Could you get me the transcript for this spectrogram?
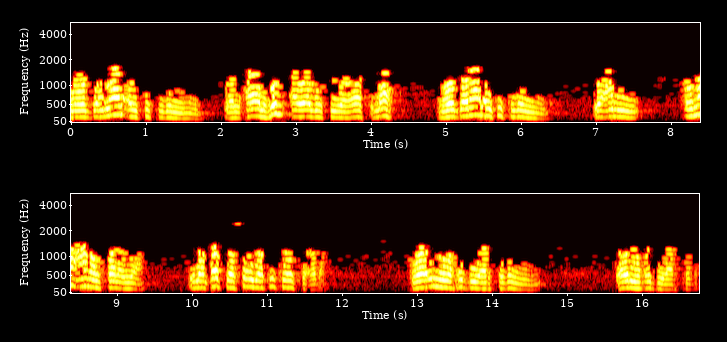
mooganaan ay ku sugan yihiin walxaal hum ayagu fii gafla mooganaan ay ku sugan yihiin yacnii uma camal falayaan ila qofka shayga ku soo socda waa inuu wax u diyaarsado weeye waa inuu wax u diyaarsado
